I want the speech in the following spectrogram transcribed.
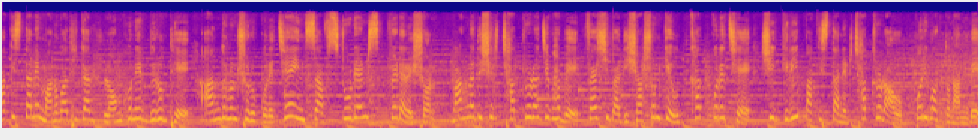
পাকিস্তানে মানবাধিকার লঙ্ঘনের বিরুদ্ধে আন্দোলন শুরু করেছে ইনসাফ স্টুডেন্টস ফেডারেশন। বাংলাদেশের ছাত্ররা যেভাবে ফ্যাসিবাদী শাসনকে উৎখাত করেছে, শিগগিরই পাকিস্তানের ছাত্ররাও পরিবর্তন আনবে।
